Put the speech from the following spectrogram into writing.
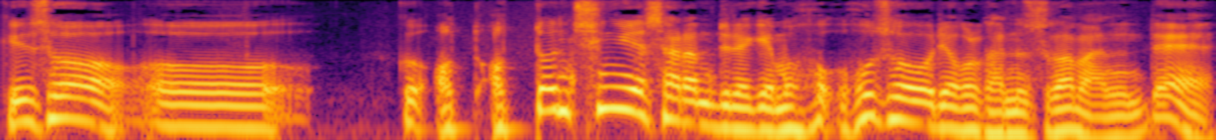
그래서 어, 그 어, 어떤 층위의 사람들에게 뭐 호소력을 갖는 수가 많은데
